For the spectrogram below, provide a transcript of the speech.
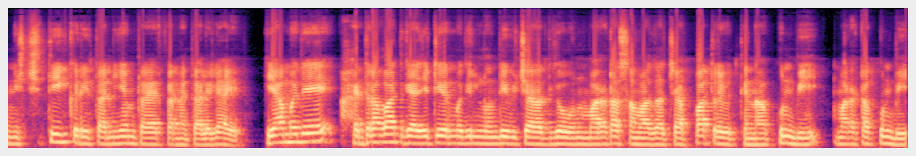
निश्चितीकरिता नियम तयार करण्यात आलेले आहेत. यामध्ये हैदराबाद गॅजेटियरमधील नोंदी विचारात घेऊन मराठा समाजाच्या पात्र व्यक्तींना कुणबी मराठा कुणबी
